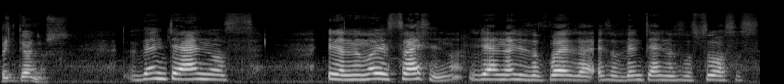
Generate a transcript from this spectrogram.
20 años. 20 años, y la memoria es fácil, ¿no? Ya nadie recuerda esos 20 años monstruosos.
